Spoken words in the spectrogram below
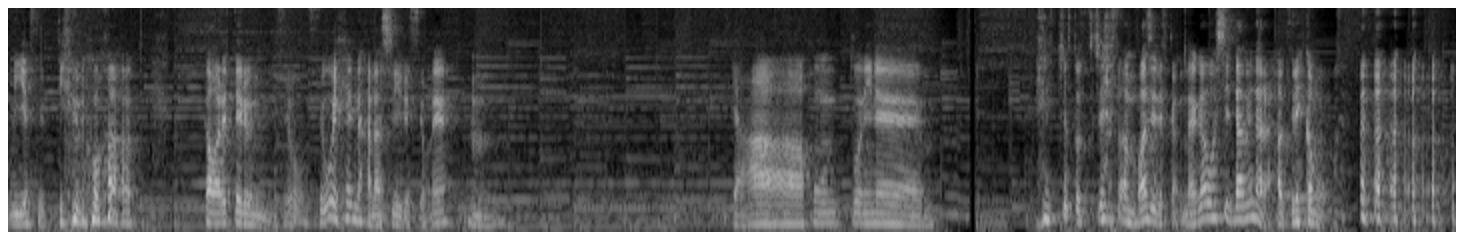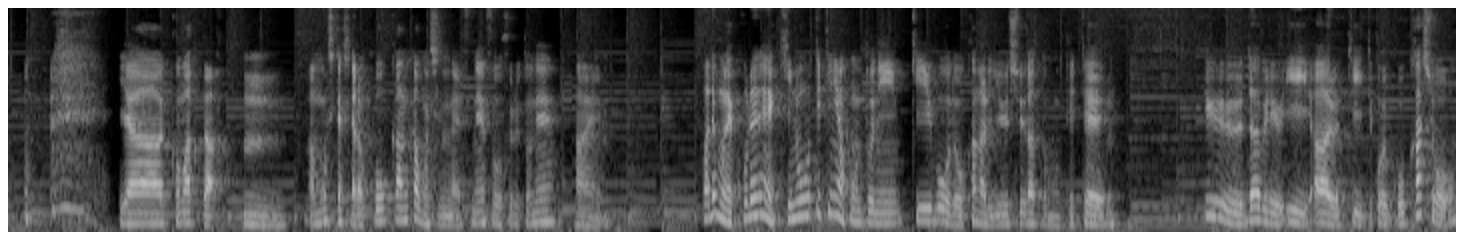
OBS っていうのは使われてるんですよ。すごい変な話ですよね。うん。いやー、本当にね、え、ちょっと土屋さんマジですか？長押しダメなら外れかも。いやー、困った。うん。まあ、もしかしたら交換かもしれないですね。そうするとね。はい。まあ、でもね、これね、機能的には本当にキーボードかなり優秀だと思ってて、QWERT ってこれ5箇所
